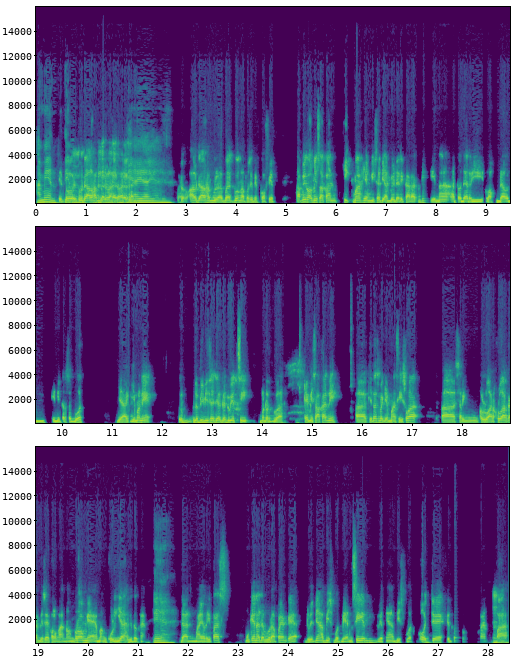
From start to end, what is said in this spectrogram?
Amin. Itu Iya, itu udah alhamdulillah benar, benar. Iya iya iya. Ah, udah alhamdulillah banget gue nggak positif covid. Tapi kalau misalkan hikmah yang bisa diambil dari karantina atau dari lockdown ini tersebut, ya gimana ya? Leb- Lebih bisa jaga duit sih menurut gua. Kayak misalkan nih, eh, kita sebagai mahasiswa eh, sering keluar-keluar kan biasanya kalau nggak nongkrong ya emang kuliah gitu kan. Iya. Dan mayoritas mungkin ada beberapa yang kayak duitnya habis buat bensin, duitnya habis buat gojek gitu kan, Hmm.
